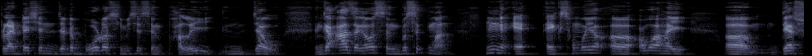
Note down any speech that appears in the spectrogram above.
प्लान्टेशन जेटा बोर्ड सिमिसे जों फालै जाव इंगा आ जागाव जों बसुकमान एक समय अवाहाय देरश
